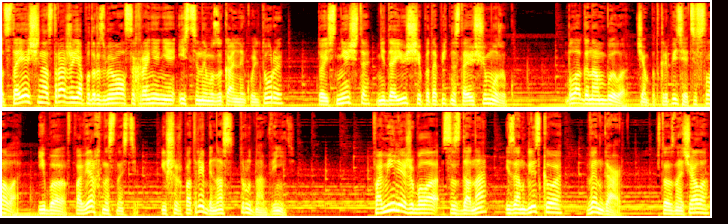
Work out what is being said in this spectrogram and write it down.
Под стоящей на страже я подразумевал сохранение истинной музыкальной культуры, то есть нечто, не дающее потопить настоящую музыку. Благо нам было, чем подкрепить эти слова, ибо в поверхностности и ширпотребе нас трудно обвинить. Фамилия же была создана из английского «vanguard», что означало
